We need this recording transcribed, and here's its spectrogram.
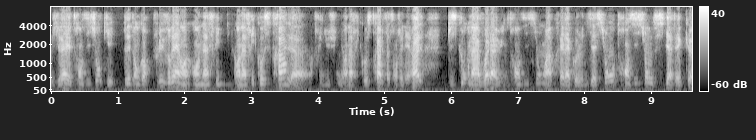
je dirais la transition qui est peut-être encore plus vraie en, en, Afrique en Afrique australe, Afrique du Sud, mais en Afrique australe de façon générale, puisqu'on a voilà une transition après la colonisation transition aussi avec euh,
